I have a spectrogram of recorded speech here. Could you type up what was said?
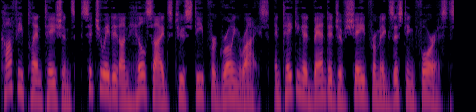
Coffee plantations, situated on hillsides too steep for growing rice, and taking advantage of shade from existing forests,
